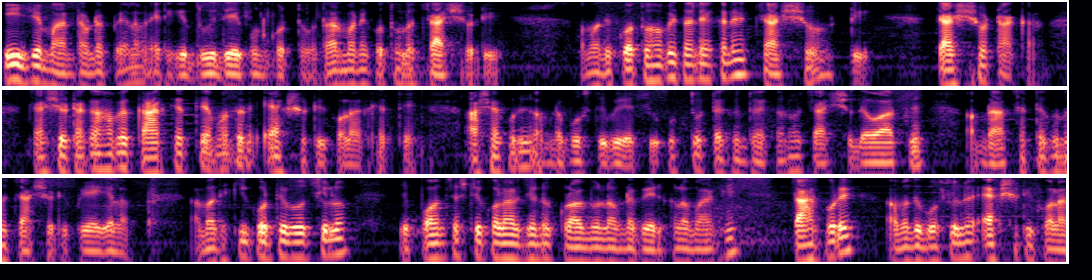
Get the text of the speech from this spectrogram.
এই যে মানটা আমরা পেলাম, এটাকে দুই দিয়ে গুণ করতে হবে। তার মানে কত হলো? চারশোটি। আমাদের কত হবে তাহলে এখানে? চারশোটি। চারশো টাকা। চারশো টাকা হবে কার ক্ষেত্রে? আমাদের একশোটি কলার ক্ষেত্রে। আশা করি আমরা বুঝতে পেরেছি। উত্তরটা কিন্তু এখনও চারশো দেওয়া আছে। আমরা আনসারটা কিন্তু চারশোটি পেয়ে গেলাম। আমাদের কি করতে বলছিল? যে পঞ্চাশটি কলার জন্য ক্রয়মূল্য আমরা বের করলাম আগে, তারপরে আমাদের বলছিল একশোটি কলার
